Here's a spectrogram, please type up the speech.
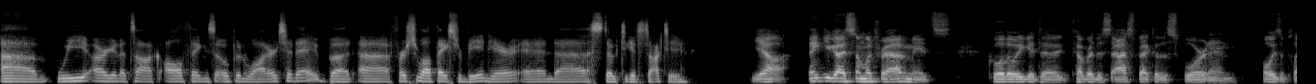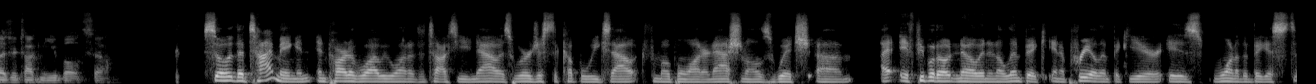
Um, we are going to talk all things open water today. But uh, first of all, thanks for being here and uh, stoked to get to talk to you. Yeah. Thank you guys so much for having me. It's cool that we get to cover this aspect of the sport and always a pleasure talking to you both. So so the timing and, and part of why we wanted to talk to you now is we're just a couple weeks out from Open Water Nationals, which um, if people don't know, in an Olympic, in a pre-Olympic year, is one of the biggest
